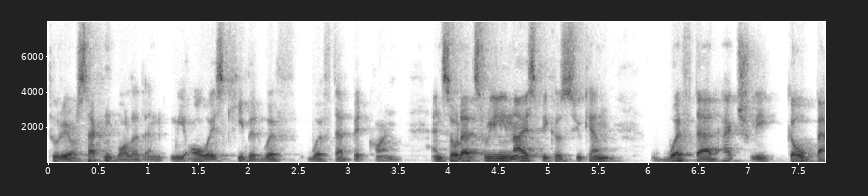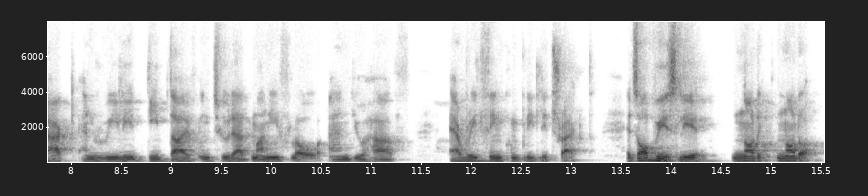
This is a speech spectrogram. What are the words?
to your second wallet, and we always keep it with with that Bitcoin. And so that's really nice because you can with that actually go back and really deep dive into that money flow and you have everything completely tracked it's obviously not not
